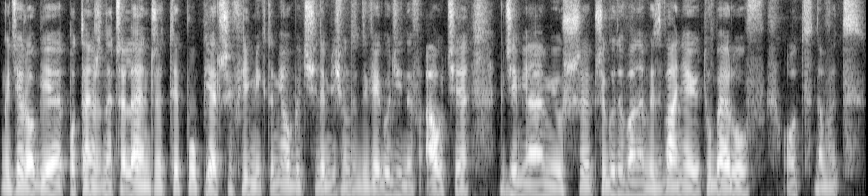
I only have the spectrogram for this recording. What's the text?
gdzie robię potężne challenge, typu pierwszy filmik to miał być 72 godziny w aucie, gdzie miałem już e, przygotowane wyzwania youtuberów od nawet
